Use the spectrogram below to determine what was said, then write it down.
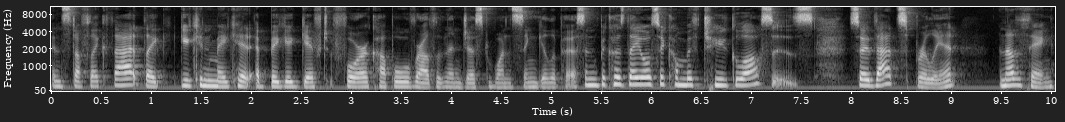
and stuff like that. Like you can make it a bigger gift for a couple rather than just one singular person because they also come with two glasses. So that's brilliant. Another thing,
